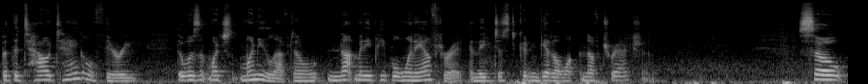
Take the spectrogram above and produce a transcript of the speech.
But the tau tangle theory there wasn't much money left and not many people went after it and they just couldn't get enough traction so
